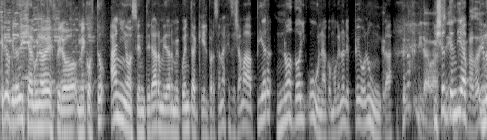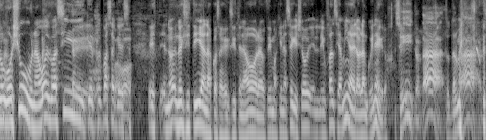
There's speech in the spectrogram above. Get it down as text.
Creo que lo dije alguna vez, pero me costó años enterarme y darme cuenta que el personaje se llamaba Pierre No Doy Una, como que no le pego nunca. ¿Pero qué miraba? Y yo ¿Sí? entendía No doy una. Nogoyuna o algo así, Eh, que por pasa que este, no, no existían las cosas que existen ahora. Usted imagínese que yo en la infancia mía era blanco y negro. Sí, total. Totalmente. total,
